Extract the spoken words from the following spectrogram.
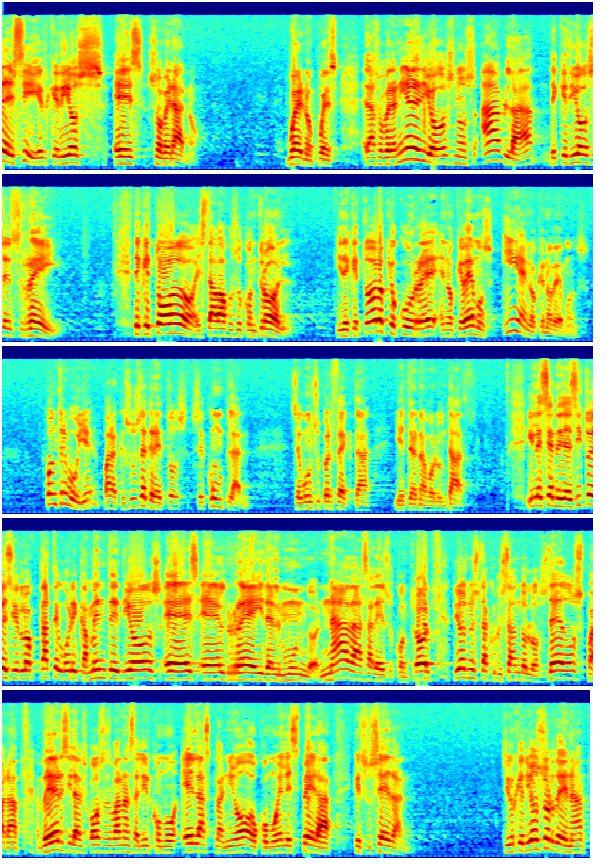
decir que Dios es soberano? Bueno, pues la soberanía de Dios nos habla de que Dios es rey, de que todo está bajo su control y de que todo lo que ocurre en lo que vemos y en lo que no vemos contribuye para que sus decretos se cumplan según su perfecta y eterna voluntad. Iglesia, necesito decirlo categóricamente, Dios es el rey del mundo. Nada sale de su control. Dios no está cruzando los dedos para ver si las cosas van a salir como Él las planeó o como Él espera que sucedan. Sino que Dios ordena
